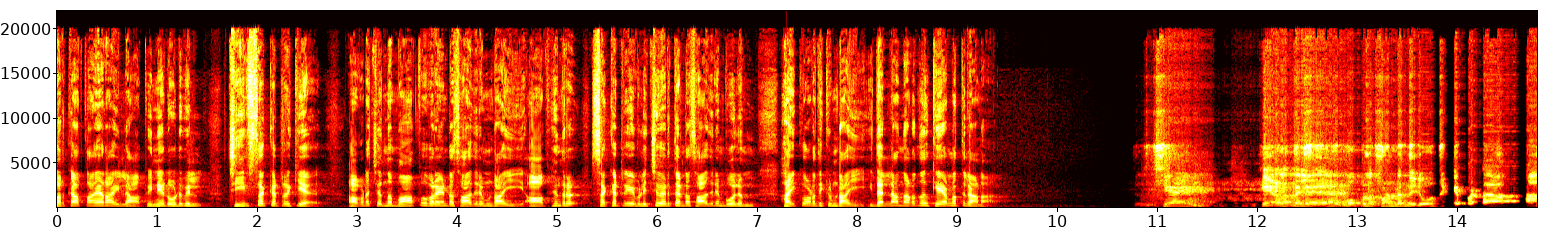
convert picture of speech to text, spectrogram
സർക്കാർ തയ്യാറായില്ല. പിന്നീട് ഒടുവിൽ ചീഫ് സെക്രട്ടറിക്ക് അവിടെ ചെന്ന് മാപ്പ് പറയേണ്ട സാഹചര്യം ഉണ്ടായി ആഭ്യന്തര സെക്രട്ടറിയെ വിളിച്ചു വരുത്തേണ്ട സാഹചര്യം പോലും ഹൈക്കോടതിക്കുണ്ടായി. ഇതെല്ലാം നടന്നത് കേരളത്തിലാണ്. തീർച്ചയായും. കേരളത്തിൽ പോപ്പുലർ ഫ്രണ്ട് നിരോധിക്കപ്പെട്ട ആ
